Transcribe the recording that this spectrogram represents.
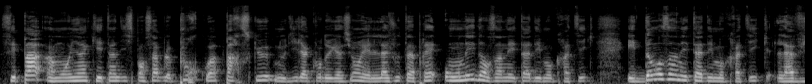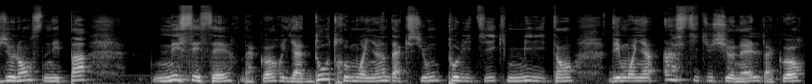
C'est pas un moyen qui est indispensable. Pourquoi? Parce que, nous dit la Cour de cassation, et elle l'ajoute après, on est dans un État démocratique, et dans un État démocratique, la violence n'est pas nécessaire, d'accord? Il y a d'autres moyens d'action politique, militants, des moyens institutionnels, d'accord?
